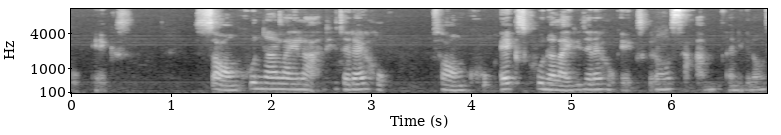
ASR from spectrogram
6x 2คูณอะไรล่ะที่จะได้ 6 2 x คูณอะไรที่จะได้ 6x ก็ต้อง 3 อันนี้ก็ต้อง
